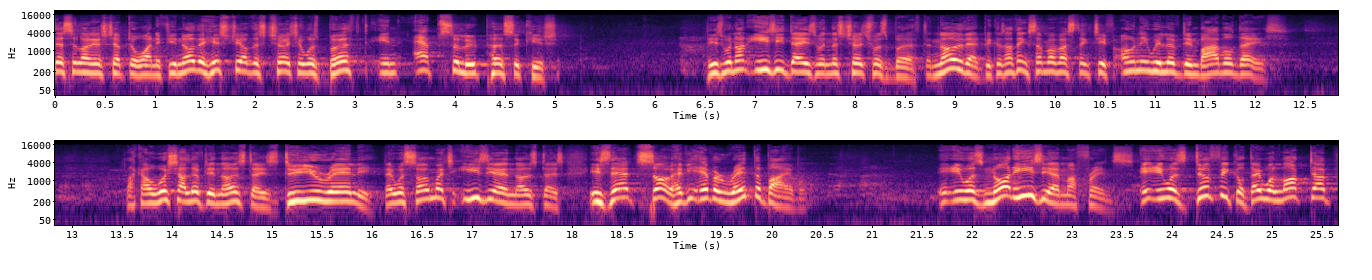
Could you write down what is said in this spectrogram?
Thessalonians chapter 1. If you know the history of this church, it was birthed in absolute persecution. These were not easy days when this church was birthed. And know that because I think some of us think, Chief, only we lived in Bible days. Like, I wish I lived in those days. Do you really? They were so much easier in those days. Is that so? Have you ever read the Bible? It was not easier, my friends. It, it was difficult. They were locked up,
